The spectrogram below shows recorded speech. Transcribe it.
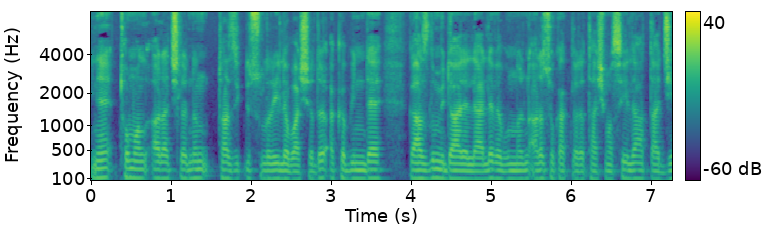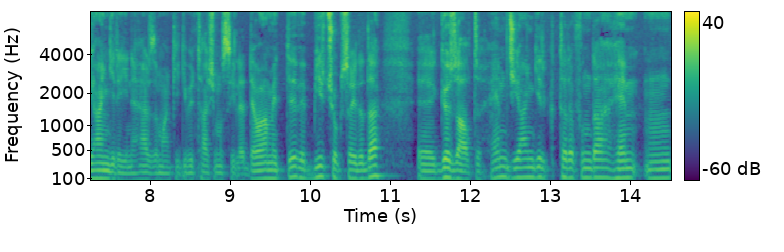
Yine TOMAL araçlarının tazikli sularıyla başladı. Akabinde gazlı müdahalelerle ve bunların ara sokaklara taşmasıyla hatta Cihangir'e yine her zamanki gibi taşmasıyla devam etti. Ve birçok sayıda da e, gözaltı hem Cihangir tarafında hem... M,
